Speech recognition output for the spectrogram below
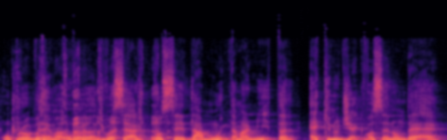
O problema, o problema de você, você dar muita marmita é que no dia que você não der,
